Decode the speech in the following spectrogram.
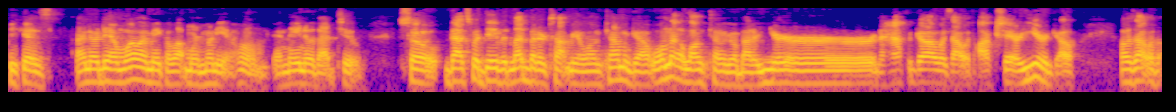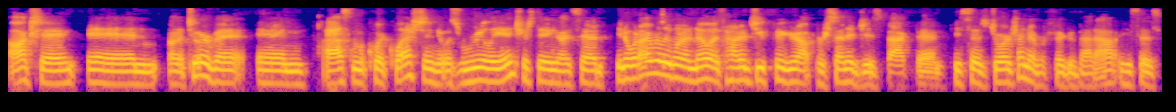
because I know damn well I make a lot more money at home and they know that too. So that's what David Leadbetter taught me a long time ago. Well, not a long time ago, about a year and a half ago. I was out with Akshay a year ago. I was out with Akshay and on a tour event, and I asked him a quick question. It was really interesting. I said, "You know what I really want to know is how did you figure out percentages back then?" He says, "George, I never figured that out." He says,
